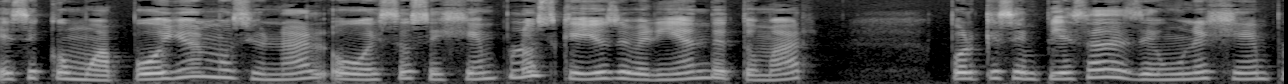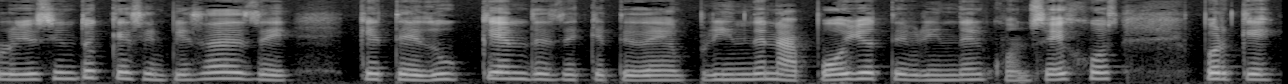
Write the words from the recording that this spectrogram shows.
ese como apoyo emocional o esos ejemplos que ellos deberían de tomar porque se empieza desde un ejemplo. Yo siento que se empieza desde que te eduquen, desde que te den, brinden apoyo, te brinden consejos, porque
